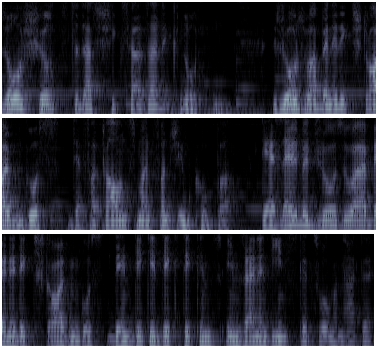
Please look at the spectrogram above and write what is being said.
So schürzte das Schicksal seine Knoten. Joshua Benedikt Sträubenguss, der Vertrauensmann von Jim Cooper, Derselbe Josua Benedikt Sträubenguss, den Dickie Dick Dickens in seinen Dienst gezwungen hatte.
